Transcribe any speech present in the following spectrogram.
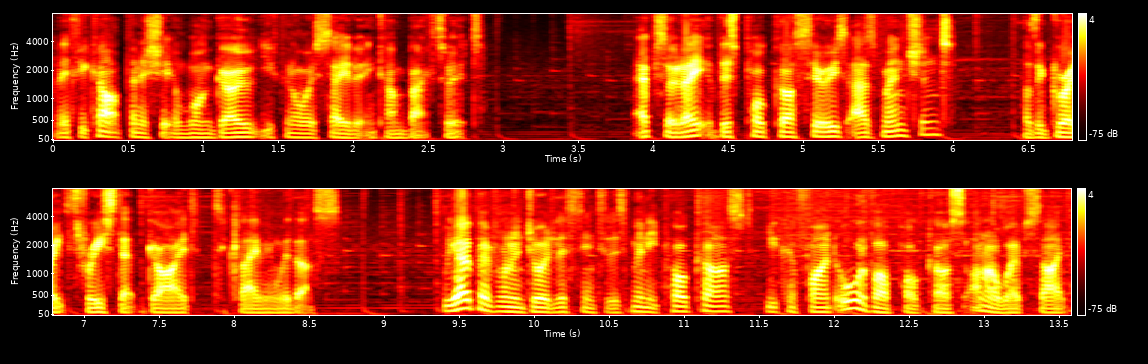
and if you can't finish it in one go, you can always save it and come back to it. Episode 8 of this podcast series, as mentioned, has a great three step guide to claiming with us. We hope everyone enjoyed listening to this mini podcast. You can find all of our podcasts on our website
